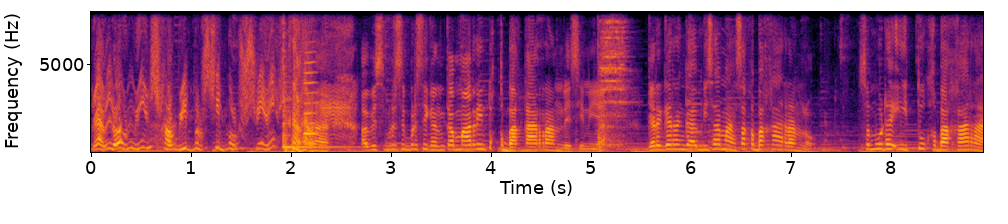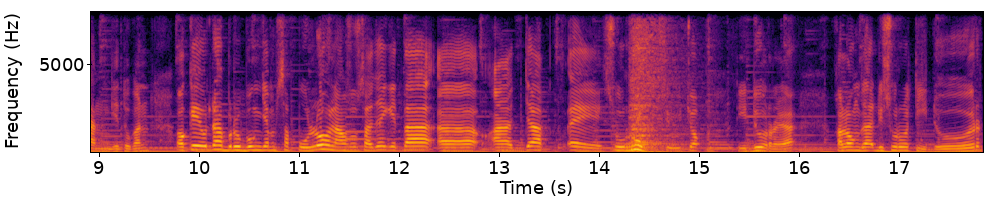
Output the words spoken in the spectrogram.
Galau nih habis bersih-bersih. habis bersih-bersih kan kemarin tuh kebakaran di sini ya. Gara-gara nggak bisa masak kebakaran loh. Semudah itu kebakaran gitu kan. Oke, udah berhubung jam 10 langsung saja kita uh, ajak eh suruh si Ucok tidur ya. Kalau nggak disuruh tidur,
